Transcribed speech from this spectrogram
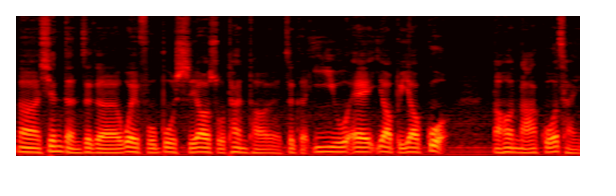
那先等这个卫福部食药署探讨这个 EUA 要不要过，然后拿国产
